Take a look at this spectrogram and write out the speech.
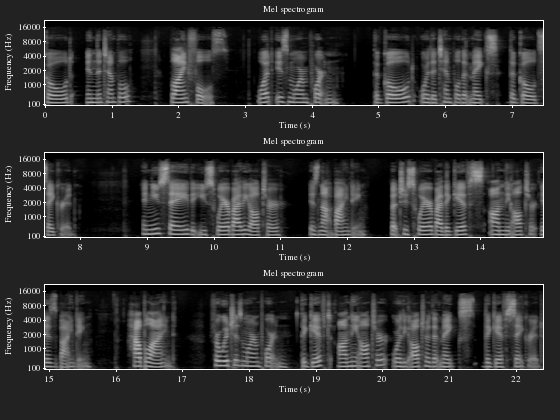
gold in the temple. Blind fools, what is more important, the gold or the temple that makes the gold sacred? And you say that you swear by the altar is not binding, but to swear by the gifts on the altar is binding. How blind! For which is more important, the gift on the altar or the altar that makes the gift sacred?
